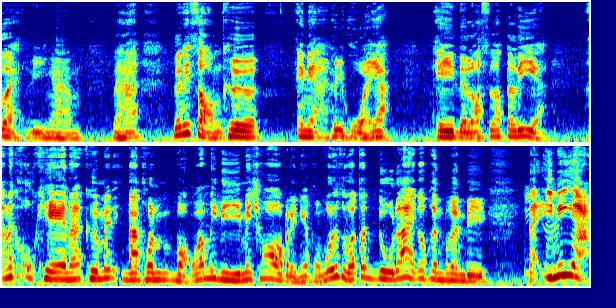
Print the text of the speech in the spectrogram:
ด้วยดีงามนะฮะ เรื่องที่สองคือ ไอเนี่ยหวยอะไอ The Lost Lottery อะ อันนั้นก็โอเคนะ คือไม่บางคนบอกว่าไม่ดีไม่ชอบอะไรเงี้ยผมก็รู้สึกว่าก็ดูได้ก็เพลินๆดี แต่อีนี่อะ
